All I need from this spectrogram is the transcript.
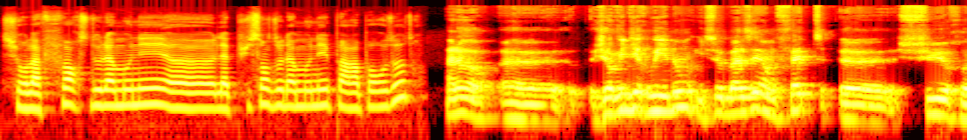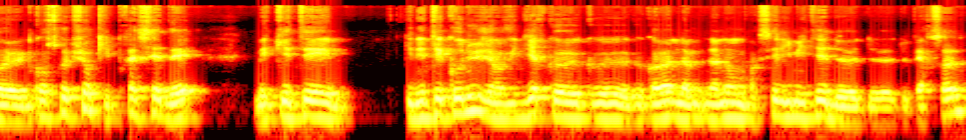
Sur la force de la monnaie, euh, la puissance de la monnaie par rapport aux autres? Alors, j'ai envie de dire oui et non. Ils se basaient en fait sur une construction qui précédait, mais qui était qui n'était connu, j'ai envie de dire, que, quand même d'un nombre assez limité de, personnes.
